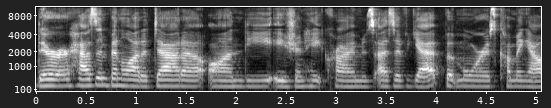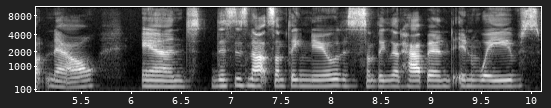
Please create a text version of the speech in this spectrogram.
there hasn't been a lot of data on the Asian hate crimes as of yet, but more is coming out now. And this is not something new. This is something that happened in waves,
